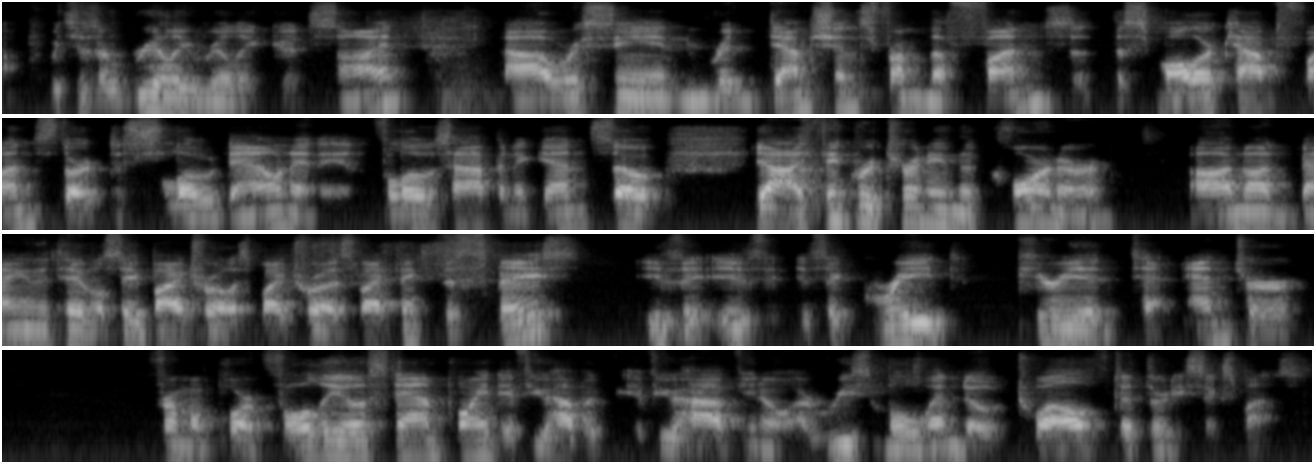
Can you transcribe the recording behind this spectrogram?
up, which is a really, really good sign. Uh, we're seeing redemptions from the funds, the smaller cap funds start to slow down and inflows happen again. So, yeah, I think we're turning the corner. Uh, I'm not banging the table, say buy Troilus, buy Troilus, but I think the space is a, is is a great period to enter from a portfolio standpoint if you have a if you have you know a reasonable window 12 to 36 months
